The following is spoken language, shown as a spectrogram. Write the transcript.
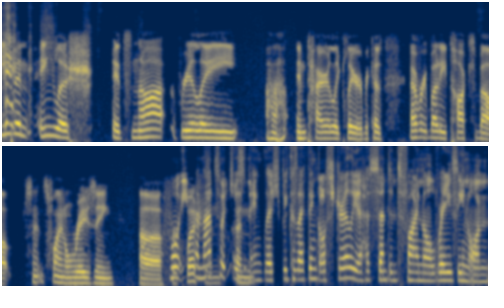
even English, it's not really uh, entirely clear because everybody talks about sentence final raising uh, for well, questions. even that switches in English because I think Australia has sentence final raising on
